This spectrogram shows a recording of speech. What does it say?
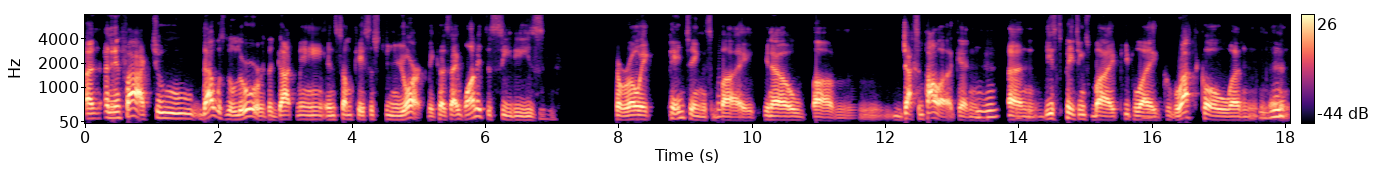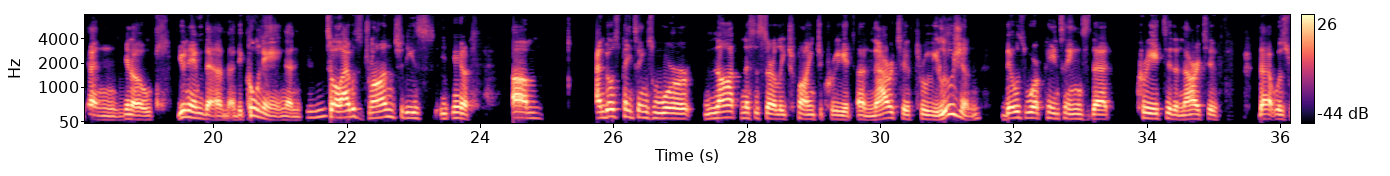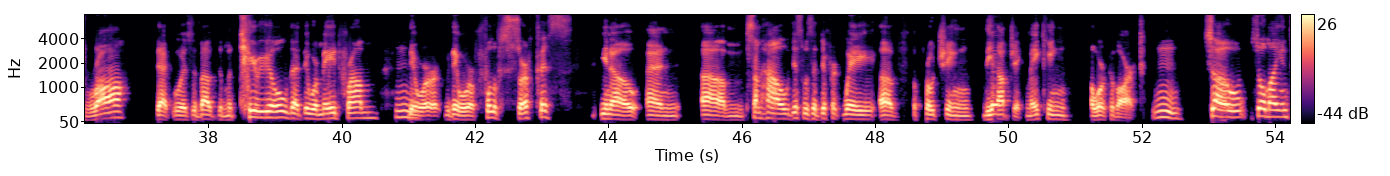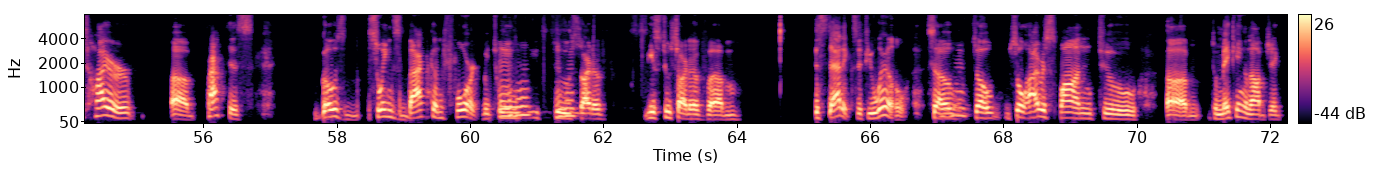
and and in fact, to that was the lure that got me in some cases to New York because I wanted to see these Mhm. Heroic paintings by you know um, Jackson Pollock and Mhm. and these paintings by people like Rothko and, Mhm. and and you know you name them and de Kooning and Mhm. so I was drawn to these you know um, and those paintings were not necessarily trying to create a narrative through illusion those were paintings that created a narrative that was raw that was about the material that they were made from Mm. they were they were full of surface you know and um, somehow this was a different way of approaching the object making a work of art Mm. so so my entire uh, practice goes swings back and forth between Mhm, these 2 mhm. sort of these two sort of um, aesthetics, if you will. So Mhm. so so I respond to um, to making an object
